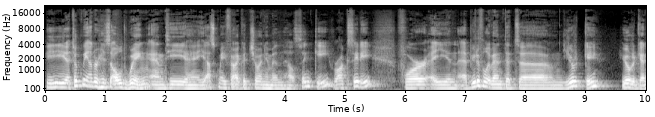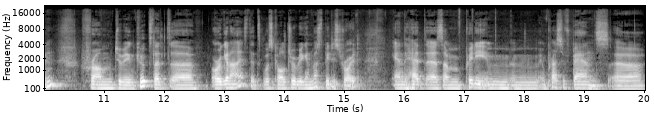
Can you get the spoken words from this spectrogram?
He uh, took me under his old wing, and he uh, he asked me if I could join him in Helsinki, Rock City for a, a beautiful event that um, Jyrki, Jürgen from Tübingen Kuxlet uh, organized. It was called Tübingen Must Be Destroyed and had uh, some pretty Im Im impressive bands uh,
